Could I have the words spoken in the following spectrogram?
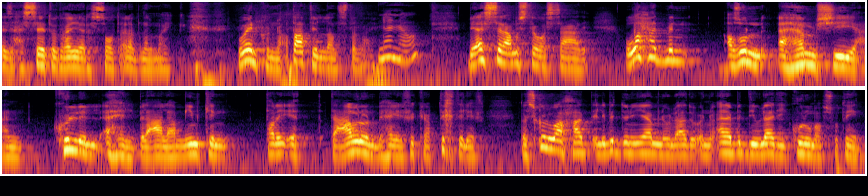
إذا حسيتوا تغير الصوت قلبنا المايك. وين كنا؟ قطعتي ال lens تبعي. no no. بيأثر على مستوى السعادة. وواحد من أظن أهم شيء عن كل الأهل بالعالم يمكن طريقة تعاملهم بهي الفكرة بتختلف بس كل واحد اللي بدهم إياه من أولاده إنه أنا بدي أولادي يكونوا مبسوطين.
